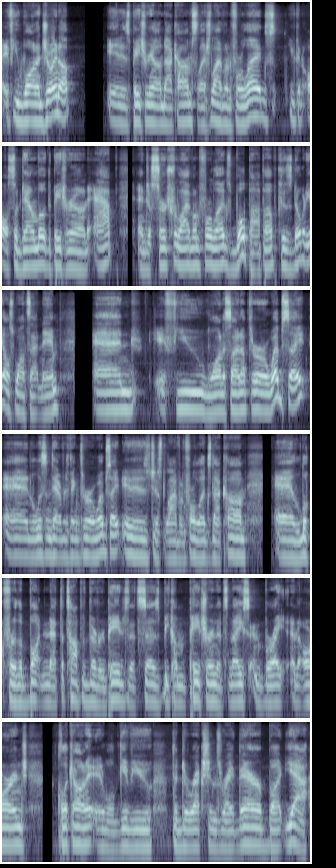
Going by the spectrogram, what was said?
if you want to join up it is patreon.com slash live on four legs. You can also download the Patreon app and just search for live on four legs. Will pop up because nobody else wants that name. And if you want to sign up through our website and listen to everything through our website, it is just liveonfourlegs.com and look for the button at the top of every page that says become a patron. It's nice and bright and orange. Click on it, it will give you the directions right there. But yeah,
